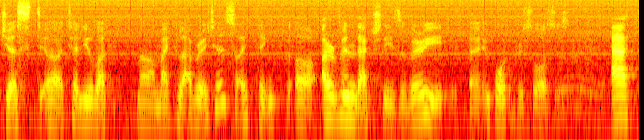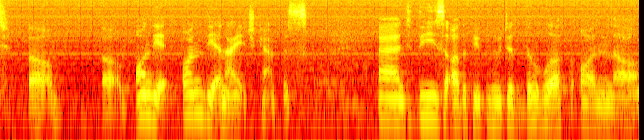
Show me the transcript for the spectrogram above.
just uh, tell you about uh, my collaborators. I think uh, Arvind actually is a very uh, important resource at um, um, on the on the NIH campus, and these are the people who did the work on uh,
